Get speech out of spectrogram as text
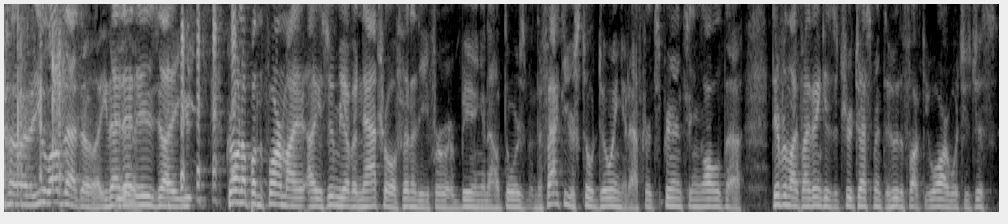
Uh, you love that though. Like that, that Yeah. is uh, you, growing up on the farm. I, I assume you have a natural affinity for being an outdoorsman. The fact that you're still doing it after experiencing all the different life, I think, is a true testament to who the fuck you are, which is just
